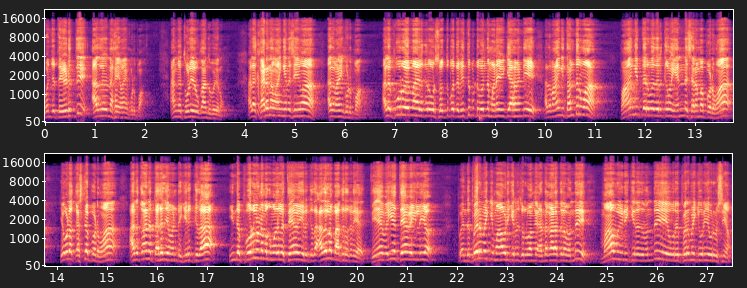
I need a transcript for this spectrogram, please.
கொஞ்சத்தை எடுத்து அதில் நகை வாங்கி கொடுப்பான். அங்கே தொழில் உட்காந்து போயிடும் அல்ல கடனை வாங்கி என்ன செய்வான்? அதை வாங்கி கொடுப்பான். அல்ல பூர்வமாக இருக்கிற ஒரு சொத்து பத்தை வித்துப்புட்டு வந்து மனைவிக்காக வேண்டி அதை வாங்கி தந்துடுவான் வாங்கி தருவதற்கு அவன் என்ன சிரமப்படுவான்? எவ்வளோ கஷ்டப்படுவான்? அதுக்கான தகுதி அவன்கிட்ட இருக்குதா? இந்த பொருள் நமக்கு முதல்ல தேவை இருக்குதா? அதெல்லாம் பார்க்கறது கிடையாது. தேவையோ தேவையில்லையோ. இப்போ இந்த பெருமைக்கு மாவு இடிக்கிறதுன்னு சொல்லுவாங்க. அந்த காலத்தில் வந்து மாவு இடிக்கிறது வந்து ஒரு பெருமைக்கு உரிய ஒரு விஷயம்.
